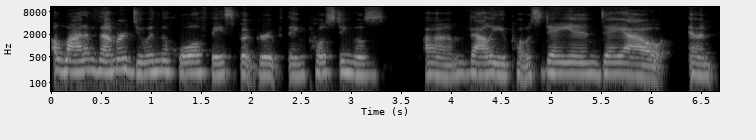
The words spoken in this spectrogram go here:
a lot of them are doing the whole Facebook group thing, posting those um, value posts day in, day out, and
